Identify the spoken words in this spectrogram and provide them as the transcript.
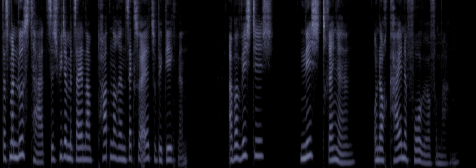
dass man Lust hat, sich wieder mit seiner Partnerin sexuell zu begegnen. Aber wichtig, nicht drängeln und auch keine Vorwürfe machen.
